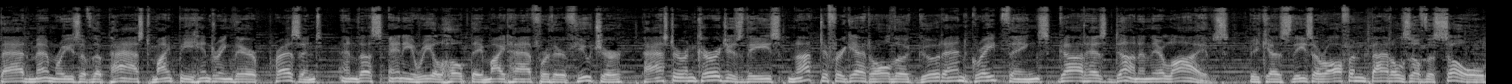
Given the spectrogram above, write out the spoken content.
bad memories of the past might be hindering their present and thus any real hope they might have for their future, Pastor encourages these not to forget all the good and great things God has done in their lives, because these are often battles of the soul,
